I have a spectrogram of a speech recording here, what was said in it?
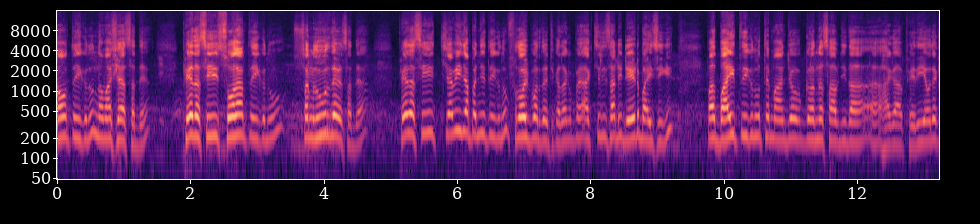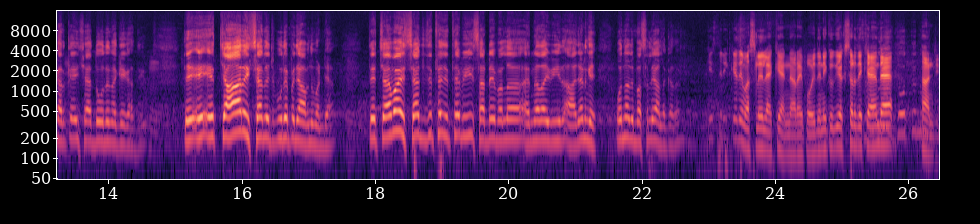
9 ਤਰੀਕ ਨੂੰ ਨਵਾਂ ਸ਼ਹਿਰ ਸੱਦਿਆ ਫਿਰ ਅਸੀਂ 16 ਤਰੀਕ ਨੂੰ ਸੰਗਰੂਰ ਦੇ ਵਿੱਚ ਸੱਦਿਆ ਫਿਰ ਅਸੀਂ 24 ਜਾਂ 25 ਤਰੀਕ ਨੂੰ ਫਿਰੋਜ਼ਪੁਰ ਦੇ ਵਿੱਚ ਕਰਾਂਗੇ। ਐਕਚੁਅਲੀ ਸਾਡੀ ਡੇਟ 22 ਸੀਗੀ। ਪਰ 22 ਤਰੀਕ ਨੂੰ ਉੱਥੇ ਮਾਨਜੋ ਗਵਰਨਰ ਸਾਹਿਬ ਜੀ ਦਾ ਹੈਗਾ ਫੇਰੀ ਹੈ ਉਹਦੇ ਕਰਕੇ ਸ਼ਾਇਦ 2 ਦਿਨ ਅੱਗੇ ਕਰਦੀ। ਤੇ ਇਹ ਇਹ ਚਾਰ ਹਿੱਸਿਆਂ ਦੇ ਵਿੱਚ ਪੂਰੇ ਪੰਜਾਬ ਨੂੰ ਵੰਡਿਆ। ਤੇ ਚਾਹਾਂ ਹਿੱਸਿਆਂ 'ਚ ਜਿੱਥੇ ਜਿੱਥੇ ਵੀ ਸਾਡੇ ਮਤਲਬ ਐਨਆਰਆਈ ਵੀਰ ਆ ਜਾਣਗੇ ਉਹਨਾਂ ਦੇ ਮਸਲੇ ਹੱਲ ਕਰਾਂਗੇ ਕਿਸ ਤਰੀਕੇ ਦੇ ਮਸਲੇ ਲੈ ਕੇ ਐਨ ਆਰ ਆਈ ਪਹੁੰਚਦੇ ਨੇ? ਕਿਉਂਕਿ ਅਕਸਰ ਦੇਖਿਆ ਜਾਂਦਾ ਹੈ ਹਾਂਜੀ।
